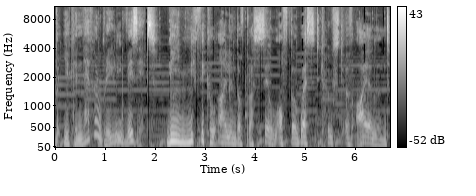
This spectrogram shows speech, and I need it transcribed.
but you can never really visit. The mythical island of Brasil off the west coast of Ireland,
